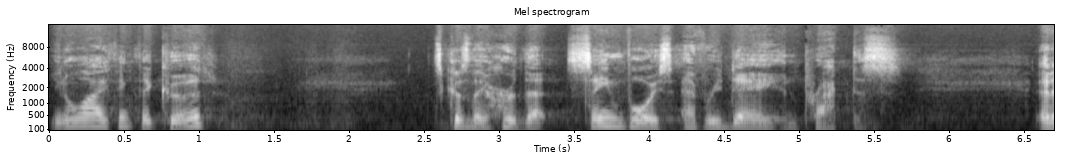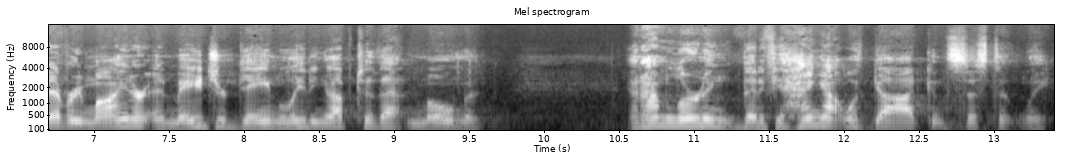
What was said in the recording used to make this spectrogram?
You know why I think they could? It's because they heard that same voice every day in practice. At every minor and major game leading up to that moment. And I'm learning that if you hang out with God consistently,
